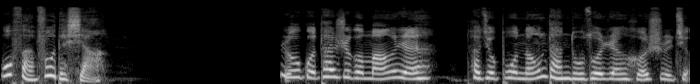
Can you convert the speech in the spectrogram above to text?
我反复的想：如果他是个盲人，他就不能单独做任何事情；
